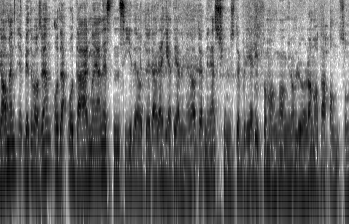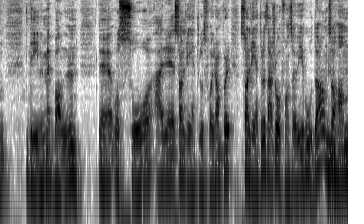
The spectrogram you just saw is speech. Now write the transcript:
Ja, men vet du hva, Sven? Og der, og der, må jeg nesten si det at der er jeg helt enig med deg. Men jeg syns det ble litt for mange ganger om lørdagen at det er han som driver med ballen. Uh, og så er Saletros foran. For Saletros er så offensiv i hodet, han, så mm. han,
